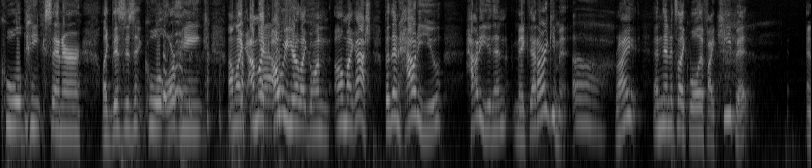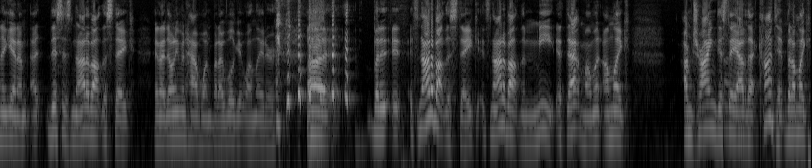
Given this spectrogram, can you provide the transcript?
cool pink center. Like this isn't cool or pink. I'm like I'm like over here like going, oh my gosh. But then how do you how do you then make that argument? Oh. Right? And then it's like, well, if I keep it, and again, I'm, I, this is not about the steak, and I don't even have one, but I will get one later. uh, but it, it, it's not about the steak. It's not about the meat. At that moment, I'm like, I'm trying to stay out of that content, but I'm like,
